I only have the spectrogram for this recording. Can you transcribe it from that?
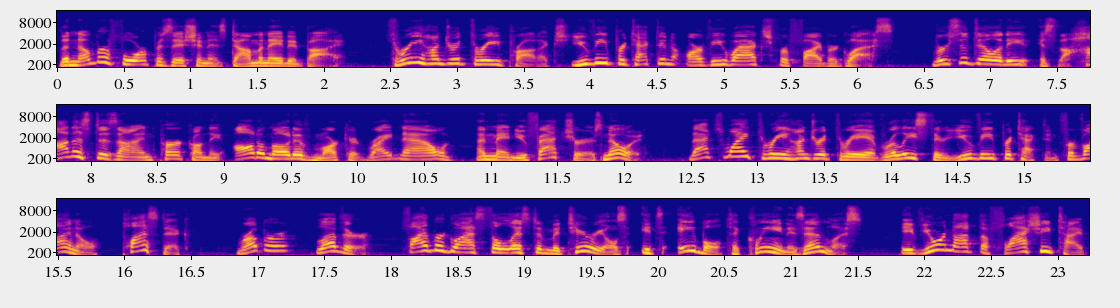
The number 4 position is dominated by 303 Products UV Protectant RV Wax for Fiberglass. Versatility is the hottest design perk on the automotive market right now, and manufacturers know it. That's why 303 have released their UV protectant for vinyl, plastic, rubber, leather, fiberglass the list of materials it's able to clean is endless. If you're not the flashy type,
